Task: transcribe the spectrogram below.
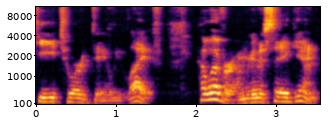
key to our daily life. However, I'm going to say again,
